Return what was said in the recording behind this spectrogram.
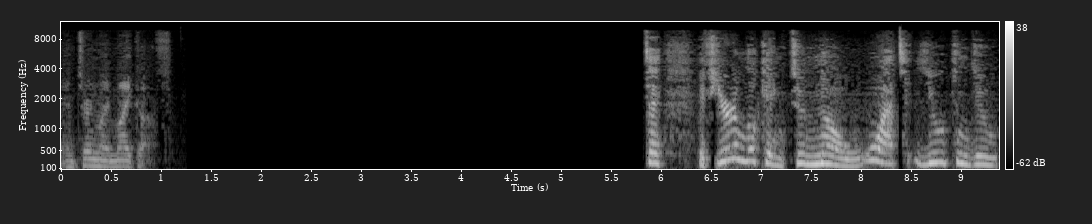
and turn my mic off if you're looking to know what you can do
